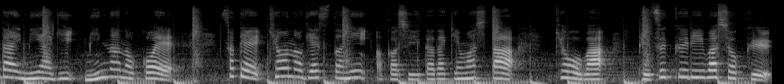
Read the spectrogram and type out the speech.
台宮城みんなの声。さて今日のゲストにお越しいただきました。今日は手作り和食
